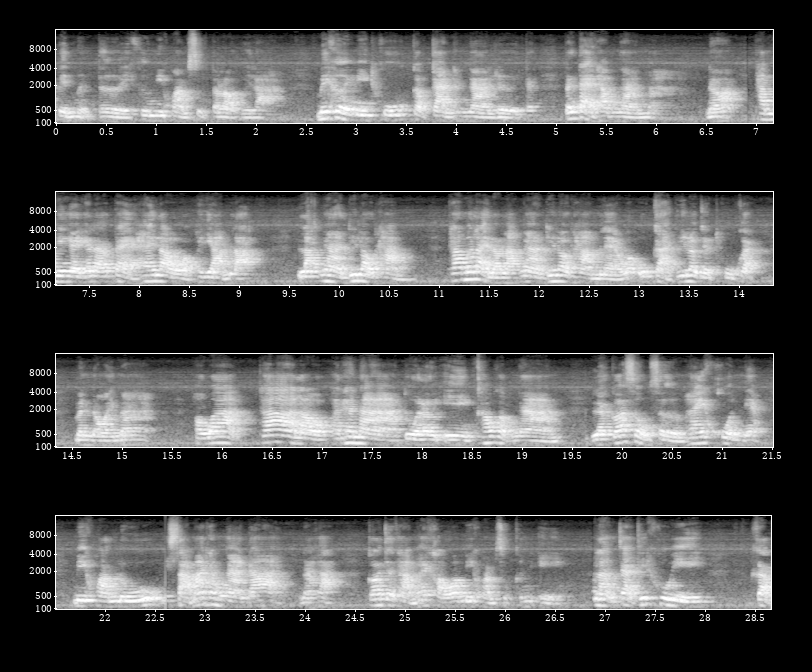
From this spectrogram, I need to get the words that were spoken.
เป็นเหมือนเตยคือมีความสุขตลอดเวลา ไม่เคยมีทุกข์กับการทำงานเลย ตั้งตั้งแต่ทำงานมา เนาะทำยังไงก็แล้วแต่ให้เราพยายามรักรักงานที่เราทำถ้าเมื่อไหร่เรารักงานที่เราทำแล้วว่าโอกาสที่เราจะทุกข์อะมันน้อยมาก เพราะว่าถ้าเราพัฒนาตัวเราเองเข้ากับงาน แล้วก็ส่งเสริมให้คนเนี่ยมีความรู้สามารถทำงานได้นะคะ ก็จะทำให้เขาว่ามีความสุขขึ้นเอง หลังจากที่คุยกับ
